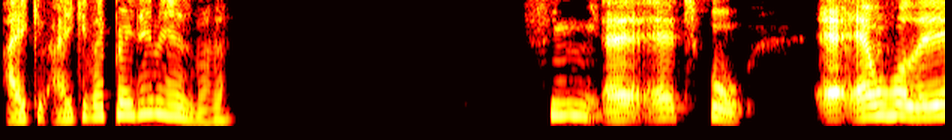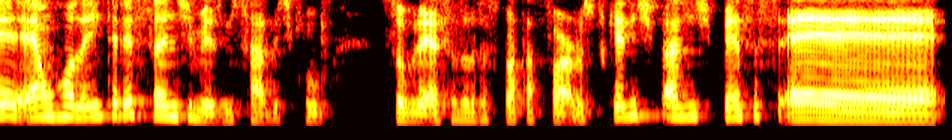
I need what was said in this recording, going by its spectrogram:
aí que, aí que vai perder mesmo, né? Sim, é, é tipo, é, é um rolê, é um rolê interessante mesmo, sabe? Tipo, sobre essas outras plataformas, porque a gente, a gente pensa é,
